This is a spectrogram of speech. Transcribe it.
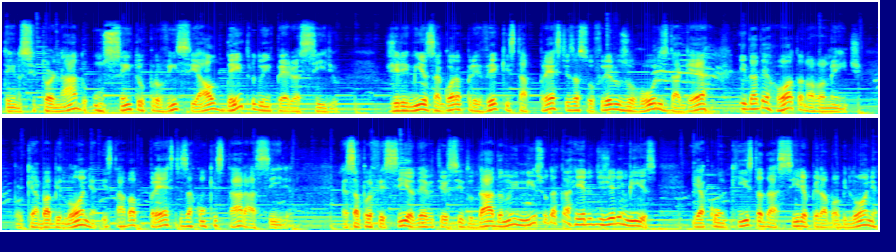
tendo se tornado um centro provincial dentro do Império Assírio. Jeremias agora prevê que está prestes a sofrer os horrores da guerra e da derrota novamente, porque a Babilônia estava prestes a conquistar a Assíria. Essa profecia deve ter sido dada no início da carreira de Jeremias e a conquista da Síria pela Babilônia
